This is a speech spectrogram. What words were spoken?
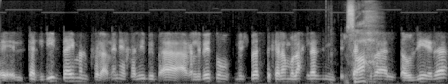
التجديد دايما في الأغاني يا خليل بيبقى أغلبيته مش بس كلام ولحن لازم صح. بقى التوزيع ده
